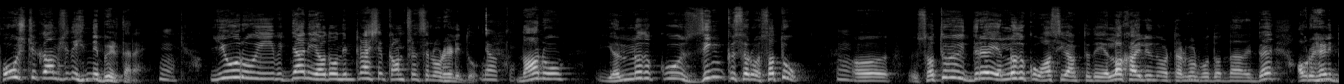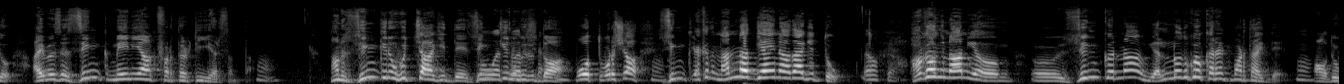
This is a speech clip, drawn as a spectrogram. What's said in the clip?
ಪೌಷ್ಟಿಕಾಂಶದ ಹಿಂದೆ ಬೀಳ್ತಾರೆ. ಇವರು ಈ ವಿಜ್ಞಾನಿ ಯಾವುದೋ ಒಂದು ಇಂಟರ್ನ್ಯಾಷನಲ್ ಕಾನ್ಫರೆನ್ಸಲ್ಲಿ ಅವ್ರು ಹೇಳಿದ್ದು. ನಾನು ಎಲ್ಲದಕ್ಕೂ ಜಿಂಕ್ ಸರ್ವ ಸತು ಆ, ಇದ್ದರೆ ಇದ್ರೆ ಎಲ್ಲದಕ್ಕೂ ವಾಸಿ ಆಗ್ತದೆ ಎಲ್ಲ ಕಾಯಿಲೆಯನ್ನು ತಡ್ಕೊಳ್ಬೋದು ಅಂತ ನಾನು ಇದ್ದೆ. ಅವರು ಹೇಳಿದ್ದು I was a zinc maniac for thirty years ಅಂತ. ನಾನು ಜಿಂಕಿನ ಹುಚ್ಚಾಗಿದ್ದೆ ಜಿಂಕಿನ ವಿರುದ್ಧ. ಮೂವತ್ತು ವರ್ಷ ಜಿಂಕ್ ಯಾಕಂದ್ರೆ ನನ್ನ ಅಧ್ಯಯನ ಅದಾಗಿತ್ತು. ಹಾಗಾಗಿ ನಾನು ಜಿಂಕನ್ನು ಎಲ್ಲದಕ್ಕೂ ಕನೆಕ್ಟ್ ಮಾಡ್ತಾ ಇದ್ದೆ. ಅದು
